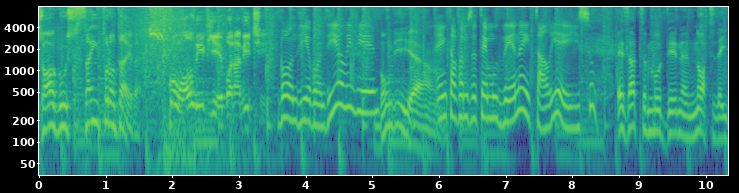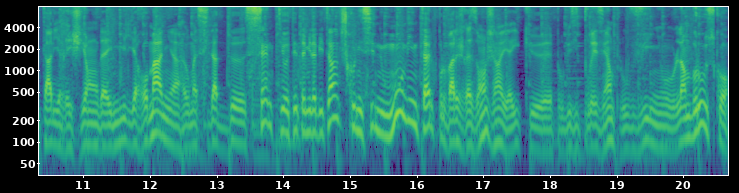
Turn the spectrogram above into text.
Jogos Sem Fronteiras. Com Olivier Bonamici. Bom dia, bom dia, Olivier. Bom dia. Então vamos até Modena, Itália, é isso? Exato, Modena, norte da Itália, região da Emília-Romanha, uma cidade de 180 mil habitantes, conhecida no mundo inteiro por várias razões. É aí que é produzido, por exemplo, o vinho Lambrusco,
